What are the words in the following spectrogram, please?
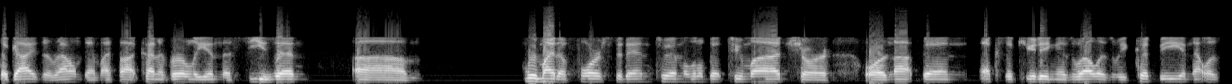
the guys around him. I thought kind of early in the season, um, we might have forced it into him a little bit too much, or or not been executing as well as we could be, and that was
